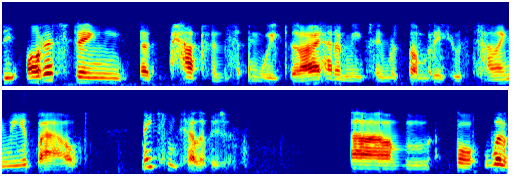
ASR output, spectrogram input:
the oddest thing that happened the same week that I had a meeting with somebody who was telling me about making television. Um, or, well,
